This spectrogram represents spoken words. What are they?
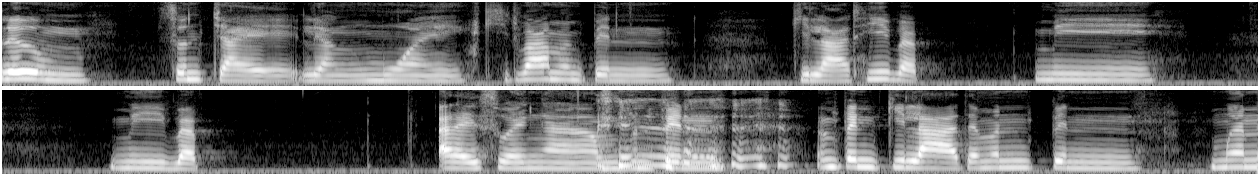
เริ่มสนใจเรื่องมวย คิดว่ามันเป็นกีฬาที่แบบมีมีแบบอะไรสวยงาม มันเป็นมันเป็นกีฬาแต่มันเป็นเหมือน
